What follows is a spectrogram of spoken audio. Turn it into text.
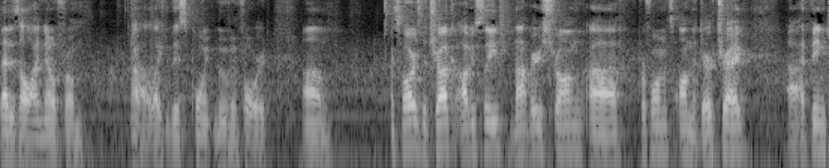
That is all I know from uh, like this point moving forward. Um, as far as the truck, obviously not very strong uh, performance on the dirt drag. Uh, I think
